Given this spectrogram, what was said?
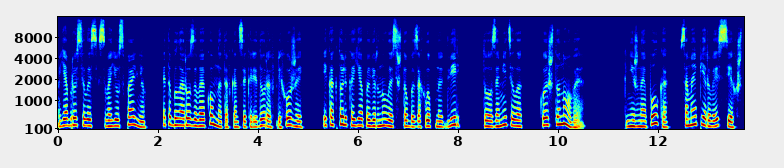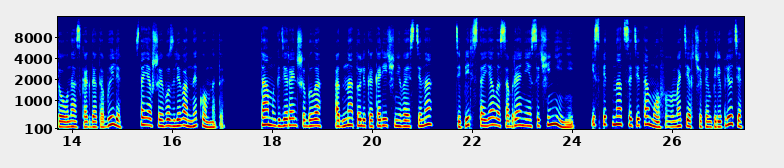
Я бросилась в свою спальню, это была розовая комната в конце коридора в прихожей, и как только я повернулась, чтобы захлопнуть дверь, то заметила кое-что новое. Книжная полка, самая первая из всех, что у нас когда-то были, стоявшая возле ванной комнаты. Там, где раньше была одна только коричневая стена, теперь стояло собрание сочинений из 15 томов в матерчатом переплете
